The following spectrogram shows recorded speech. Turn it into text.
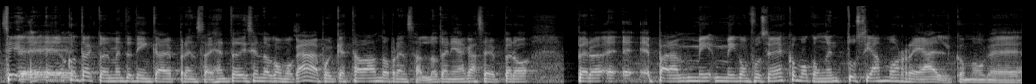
Sí, este, ellos contractualmente tienen que haber prensa. Hay gente diciendo como que, ah, porque estaba dando prensa, lo tenía que hacer. Pero, pero eh, eh, eh, para mí, mi confusión es como con un entusiasmo real. Como que.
